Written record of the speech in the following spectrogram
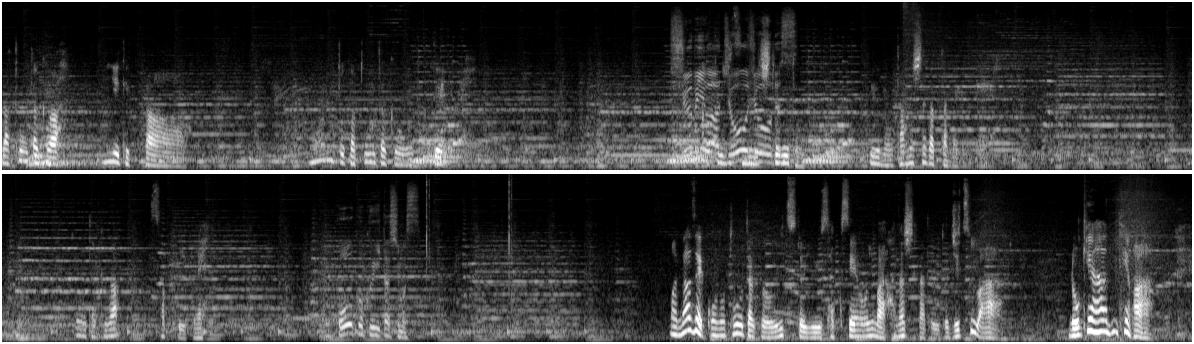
まあ、東卓は逃げていくか。なんとか東卓を追って、守備は確上々ですてるというのを試したかったんだけどね。東卓が去っていくね。報告いたしますまあ、なぜこの東卓を撃つという作戦を今話したかというと、実は、ロケハンでは、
